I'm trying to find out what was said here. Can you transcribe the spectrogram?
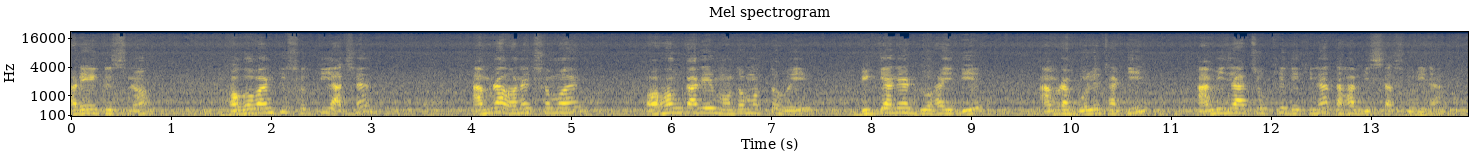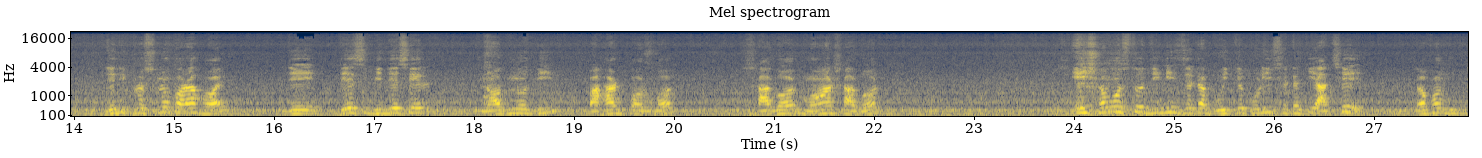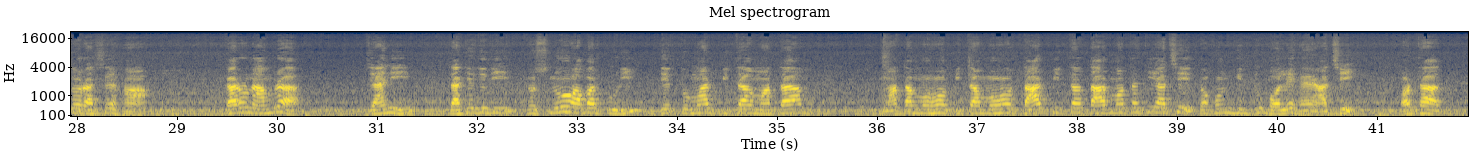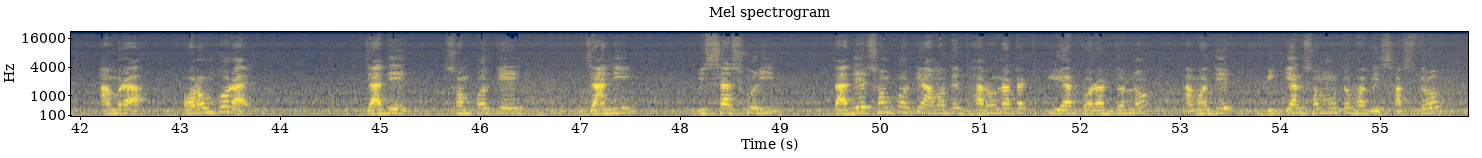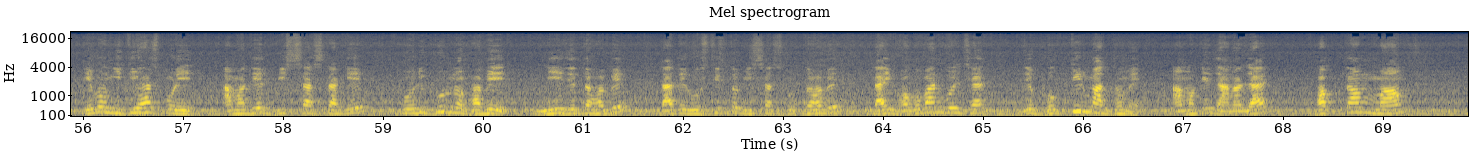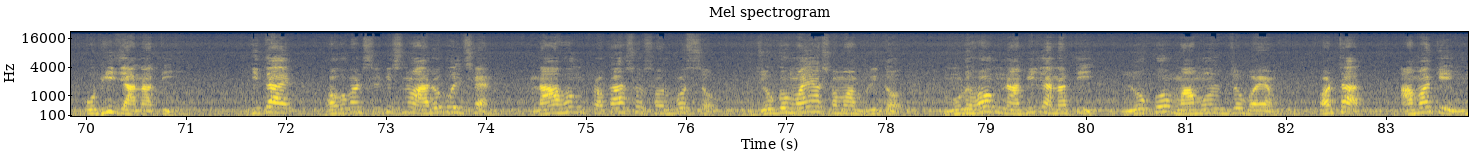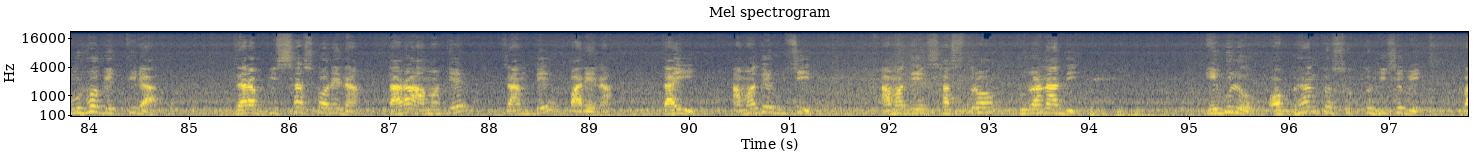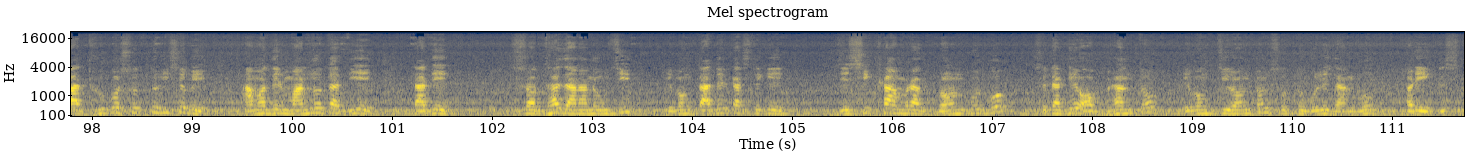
হরে কৃষ্ণ, ভগবান কি সত্যি আছেন? আমরা অনেক সময় অহংকারের মতমত্ত হয়ে বিজ্ঞানের দোহাই দিয়ে আমরা বলে থাকি, আমি যা চোখে দেখি না, তাহা বিশ্বাস করি না। যদি প্রশ্ন করা হয় যে দেশ বিদেশের নদ নদী, পাহাড় পর্বত, সাগর, মহাসাগর, এই সমস্ত জিনিস যেটা বইতে পড়ি সেটা কি আছে? তখন উত্তর আসে হ্যাঁ। কারণ আমরা জানি, তাকে যদি প্রশ্নও আবার করি যে তোমার পিতা, মাতা, মাতামহ, পিতামহ, তার পিতা, তার মাতা কি আছে? তখন কিন্তু বলে হ্যাঁ আছে। অর্থাৎ আমরা পরম্পরায় যাদের সম্পর্কে জানি, বিশ্বাস করি, তাদের সম্পর্কে আমাদের ধারণাটাকে ক্লিয়ার করার জন্য আমাদের বিজ্ঞানসম্মতভাবে শাস্ত্র এবং ইতিহাস পড়ে আমাদের বিশ্বাসটাকে পরিপূর্ণভাবে নিয়ে যেতে হবে, তাদের অস্তিত্ব বিশ্বাস করতে হবে। তাই ভগবান বলছেন যে, ভক্তির মাধ্যমে আমাকে জানা যায়, ভক্তম মাম অভিজানাতি। গীতায় ভগবান শ্রীকৃষ্ণ আরও বলছেন, নাহং প্রকাশ সর্বস্ব, যোগমায়া সমাবৃত, মূঢ়ং নাভি জানাতি লোক মামর্য বয়ম। অর্থাৎ আমাকে মূঢ় ব্যক্তিরা, যারা বিশ্বাস করে না, তারা আমাকে জানতে পারে না। তাই আমাদের উচিত আমাদের শাস্ত্র পুরাণাদি এগুলো অভ্রান্ত সত্য হিসেবে বা ধ্রুব সত্য হিসেবে আমাদের মান্যতা দিয়ে তাদের শ্রদ্ধা জানানো উচিত এবং তাদের কাছ থেকে যে শিক্ষা আমরা গ্রহণ করব, সেটাকে অভ্রান্ত এবং চিরন্তন সত্য বলে জানব। হরে কৃষ্ণ।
